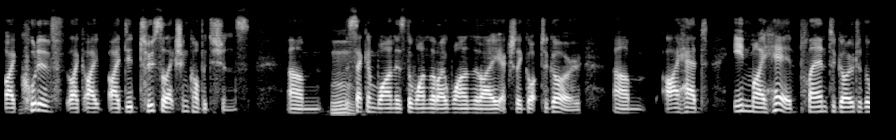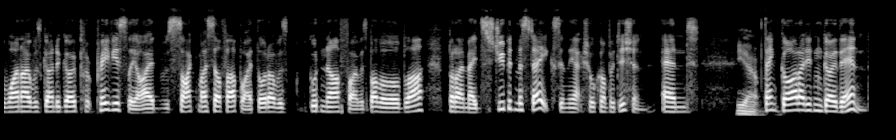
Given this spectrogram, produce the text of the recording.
I could have like I I did two selection competitions. Um, Mm. The second one is the one that I won that I actually got to go. Um, I had in my head planned to go to the one I was going to go previously. I had- was psyched myself up. I thought I was good enough. I was blah blah blah blah. But I made stupid mistakes in the actual competition, and Yeah. thank God I didn't go then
